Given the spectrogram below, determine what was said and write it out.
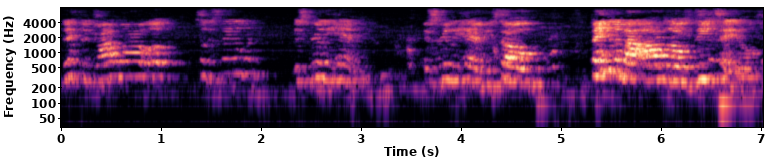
lifting drywall up to the ceiling? It's really heavy. It's really heavy. So, thinking about all those details,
